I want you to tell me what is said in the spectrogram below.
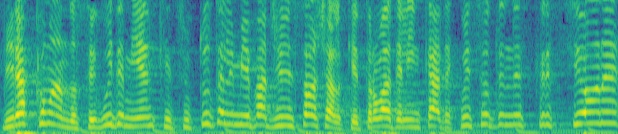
Vi raccomando seguitemi anche su tutte le mie pagine social che trovate linkate qui sotto in descrizione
